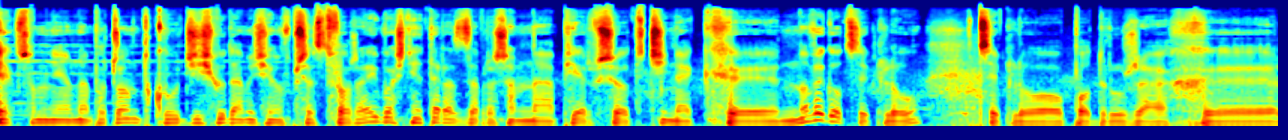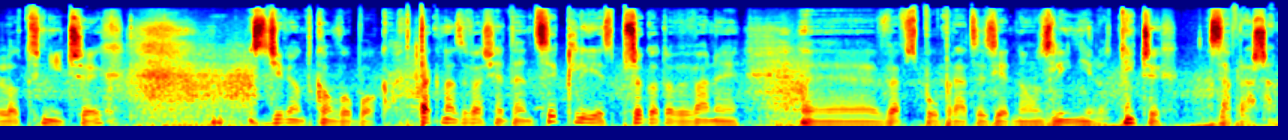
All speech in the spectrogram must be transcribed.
Jak wspomniałem na początku, dziś udamy się w przestworze i właśnie teraz zapraszam na pierwszy odcinek e, nowego cyklu, cyklu o podróżach e, lotniczych z dziewiątką w obłokach. Tak nazywa się ten cykl i jest przygotowywany e, we współpracy z jedną z linii lotniczych. Zapraszam.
